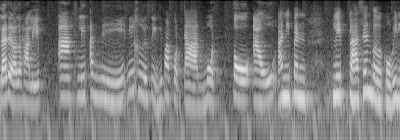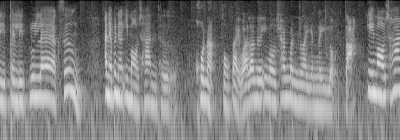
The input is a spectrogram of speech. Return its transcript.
และเดี๋ยวเราจะทาลิป อะ ลิปอันนี้นี่คือสิ่งที่ปรากฏการณ์หมดโซเอาอันนี้เป็นลิปกลาเซนเบอร์โกวิลิปเป็นลิปรุ่นแรก ซึ่งอันเนี้ยเป็นเนื้ออิม l ชันเธอ คนอะสงสัยว่าแล้วเนื้ออิม l ชันมันอะไรยังไงเหรอจ๊ะ อิม l ชัน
